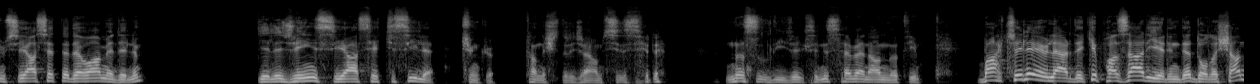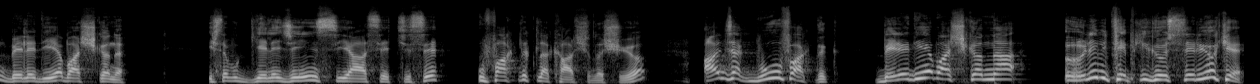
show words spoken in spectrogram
Şimdi siyasetle devam edelim. Geleceğin siyasetçisiyle çünkü tanıştıracağım sizleri. Nasıl diyeceksiniz hemen anlatayım. Bahçeli evlerdeki pazar yerinde dolaşan belediye başkanı. İşte bu geleceğin siyasetçisi ufaklıkla karşılaşıyor. Ancak bu ufaklık belediye başkanına öyle bir tepki gösteriyor ki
